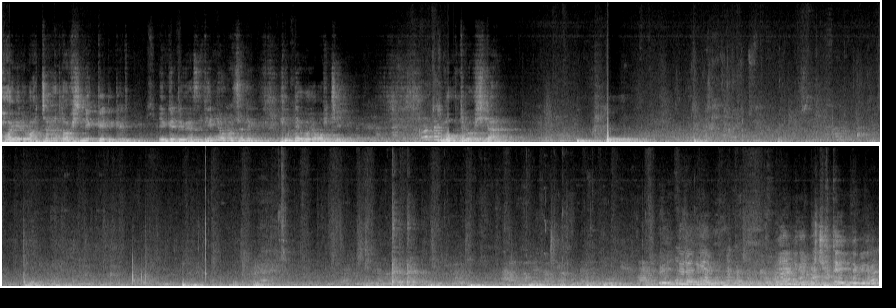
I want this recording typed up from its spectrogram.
хоёр бачрал багш нэг гээд ингээд ингээд юу яасан. Тэрний урамшуулыг хиндээ гоо явуулчих. Мөнхтөр багшлаа энэ дээр нэг юм ийм нэг юм бичгтэй энэ нэг нэг наа ингэ бичсэн юм гэсэн.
